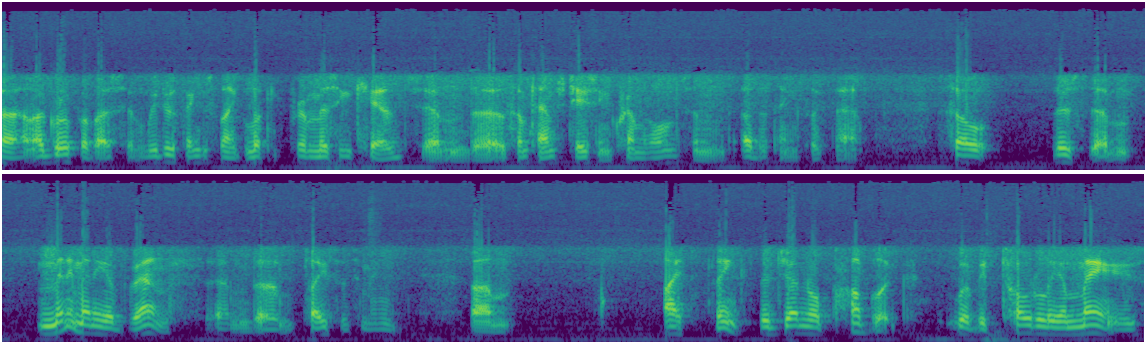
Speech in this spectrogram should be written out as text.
uh, a group of us, and we do things like looking for missing kids, and uh, sometimes chasing criminals and other things like that. So there's um, many, many events and uh, places. I mean, um, I think the general public would be totally amazed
